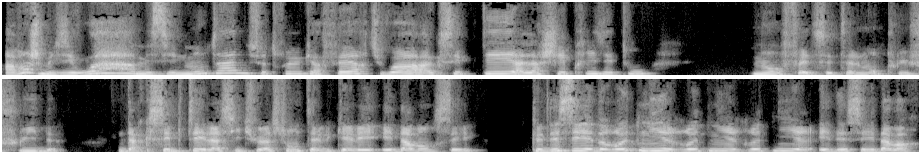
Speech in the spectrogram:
avant je me disais waouh, mais c'est une montagne ce truc à faire, tu vois, à accepter, à lâcher prise et tout. Mais en fait, c'est tellement plus fluide d'accepter la situation telle qu'elle est et d'avancer que d'essayer de retenir, retenir, retenir et d'essayer d'avoir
